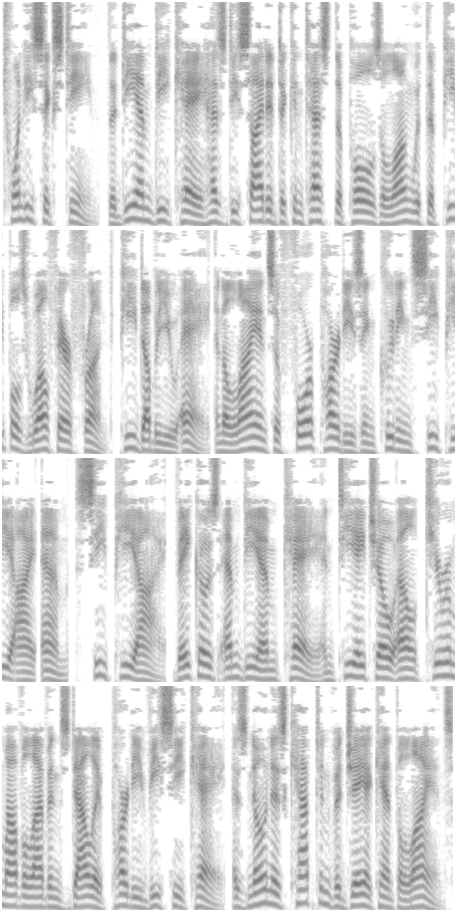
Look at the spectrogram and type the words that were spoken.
2016, the DMDK has decided to contest the polls along with the People's Welfare Front an alliance of four parties including CPI M, CPI, Vaiko's MDMK and THOL Tirumavalavan's Dalit Party VCK, as known as Captain Vijayakanth Alliance.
